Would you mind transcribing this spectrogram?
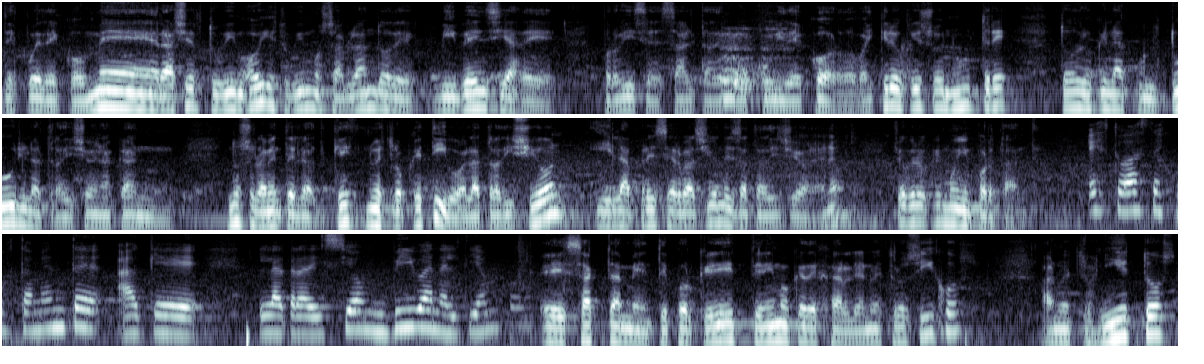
después de comer. Ayer tuvimos, hoy estuvimos hablando de vivencias de provincia de Salta, de Jujuy y de Córdoba. Y creo que eso nutre todo lo que es la cultura y la tradición acá, en, no solamente la, que es nuestro objetivo, la tradición y la preservación de esas tradiciones, ¿no? Yo creo que es muy importante. ¿Esto hace justamente a que la tradición viva en el tiempo? Exactamente, porque tenemos que dejarle a nuestros hijos a nuestros nietos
